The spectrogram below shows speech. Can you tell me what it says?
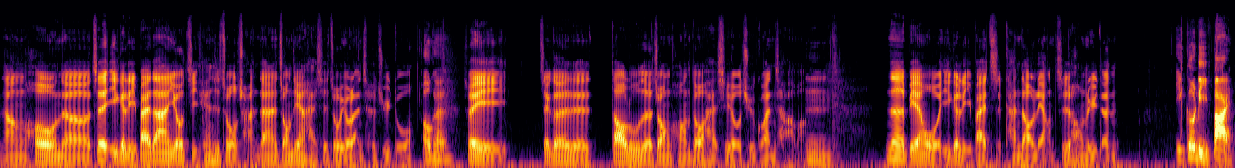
然后呢，这一个礼拜当然有几天是坐船，但是中间还是坐游览车居多。OK，所以这个道路的状况都还是有去观察嘛。嗯，那边我一个礼拜只看到两只红绿灯，一个礼拜，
